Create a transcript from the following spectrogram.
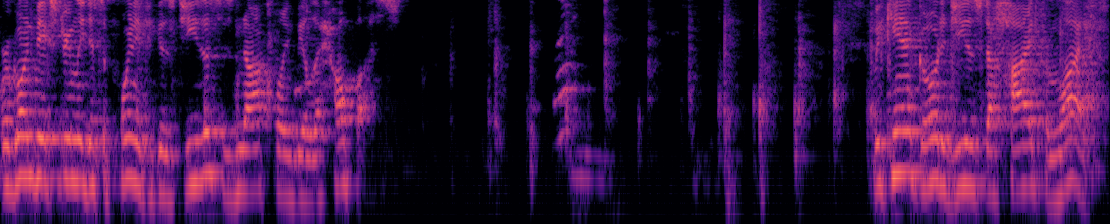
We're going to be extremely disappointed because Jesus is not going to be able to help us. We can't go to Jesus to hide from life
